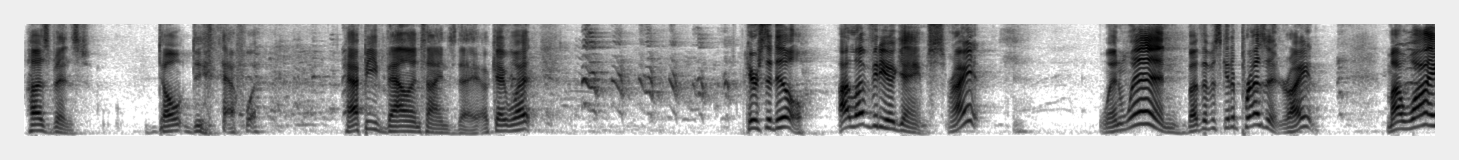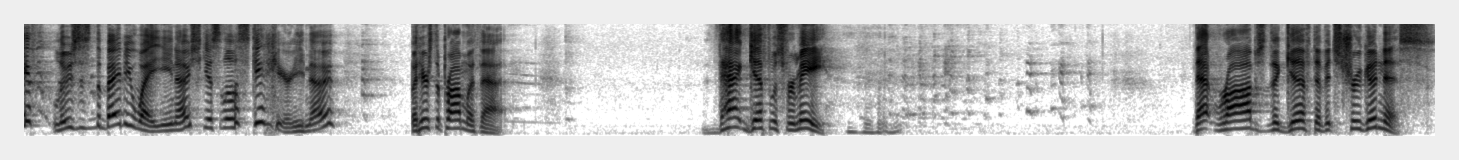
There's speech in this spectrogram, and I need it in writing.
Husbands, don't do that. What? Happy Valentine's Day. Okay, what? Here's the deal I love video games, right? Win win. Both of us get a present, right? My wife loses the baby weight, you know, she gets a little skinnier, you know? But here's the problem with that that gift was for me. that robs the gift of its true goodness,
